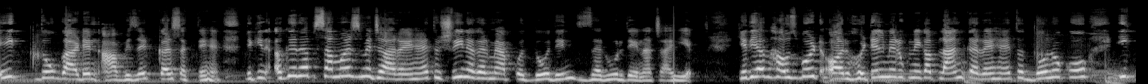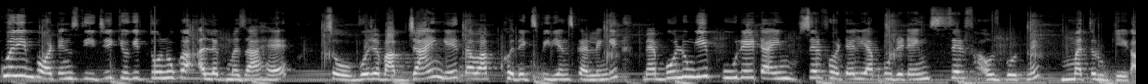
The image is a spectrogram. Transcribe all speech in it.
एक दो गार्डन आप विज़िट कर सकते हैं। लेकिन अगर आप समर्स में जा रहे हैं तो श्रीनगर में आपको दो दिन ज़रूर देना चाहिए। यदि आप हाउस बोट और होटल में रुकने का प्लान कर रहे हैं तो दोनों को इक्वली इंपॉर्टेंस दीजिए क्योंकि दोनों का अलग मज़ा है। सो so, वो जब आप जाएँगे तब आप खुद एक्सपीरियंस कर लेंगे। मैं बोलूँगी पूरे टाइम सिर्फ़ होटल या पूरे टाइम सिर्फ़ हाउस बोट में मत रुकिएगा।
